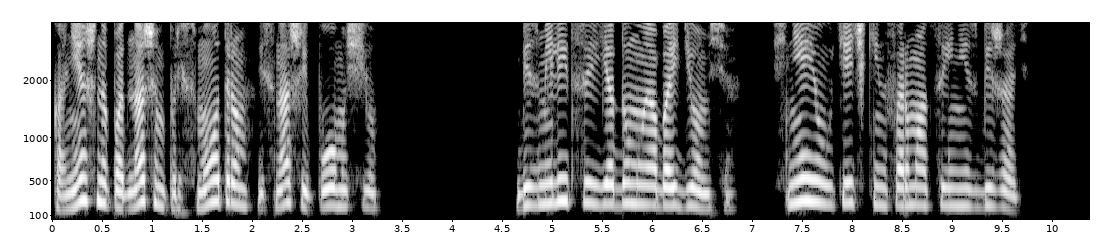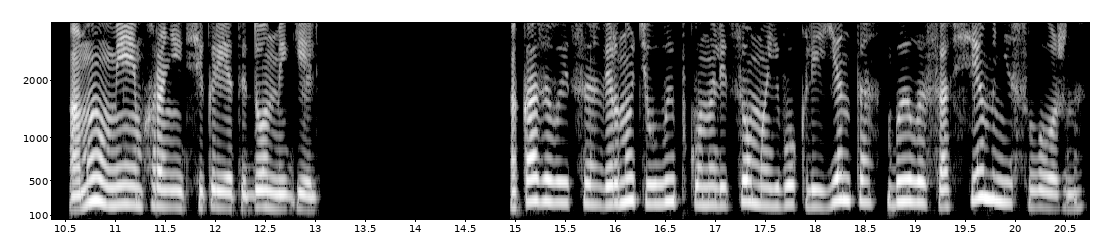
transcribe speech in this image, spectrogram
Конечно, под нашим присмотром и с нашей помощью. Без милиции, я думаю, обойдемся. С нею утечки информации не избежать. А мы умеем хранить секреты, Дон Мигель. Оказывается, вернуть улыбку на лицо моего клиента было совсем несложно.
